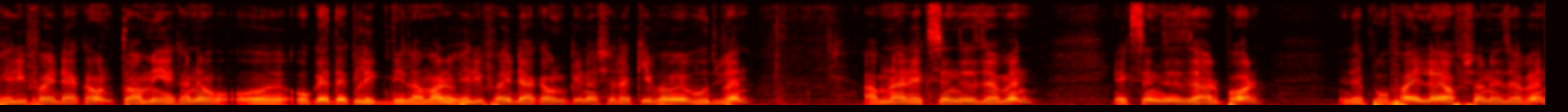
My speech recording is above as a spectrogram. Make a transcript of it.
ভেরিফাইড অ্যাকাউন্ট তো আমি এখানে ওকেতে ক্লিক দিলাম। আর ভেরিফাইড অ্যাকাউন্ট কিনা সেটা কীভাবে বুঝবেন? আপনার এক্সচেঞ্জে যাবেন। এক্সচেঞ্জে যাওয়ার পর যে প্রোফাইলে অপশনে যাবেন।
